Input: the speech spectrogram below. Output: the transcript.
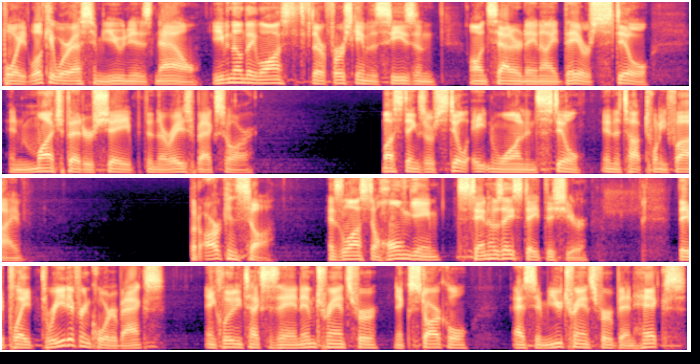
boy, look at where SMU is now. Even though they lost their first game of the season on Saturday night, they are still in much better shape than the Razorbacks are. Mustangs are still 8 and 1 and still in the top 25. But Arkansas has lost a home game to San Jose State this year. They played three different quarterbacks, including Texas A&M transfer Nick Starkel, SMU transfer Ben Hicks,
